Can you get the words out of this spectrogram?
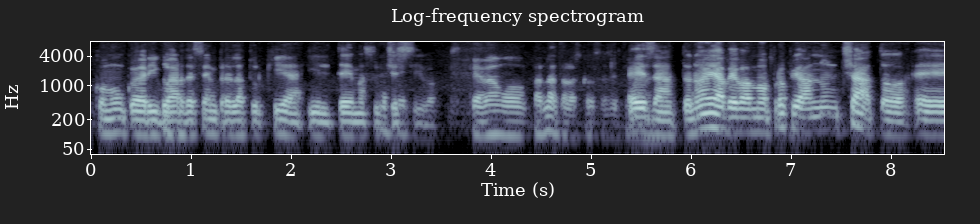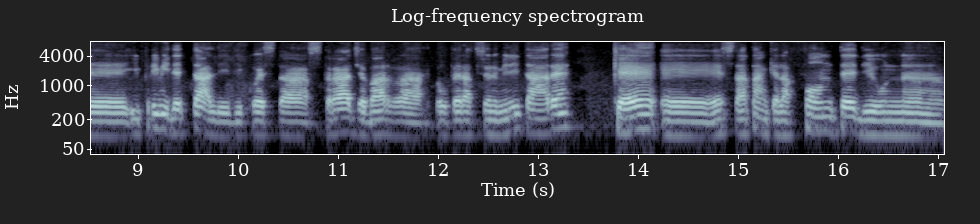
comunque riguarda sempre la Turchia il tema successivo. Eh sì, che avevamo parlato la scorsa settimana. Esatto, noi avevamo proprio annunciato eh, i primi dettagli di questa strage barra operazione militare che è, è stata anche la fonte di un,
